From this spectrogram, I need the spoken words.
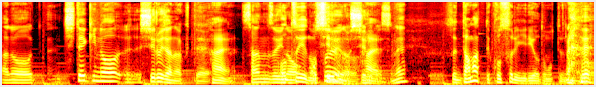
ああの知的の汁じゃなくて、はい。山水のおつゆの汁のおつゆの汁ですね、それ黙ってこっそり入れようと思ってるんですけど、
